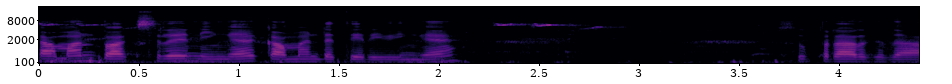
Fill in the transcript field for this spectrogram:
கமெண்ட் பாக்ஸில் நீங்கள் கமெண்ட்டை தெரிவிங்க. சூப்பராக இருக்குதா?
